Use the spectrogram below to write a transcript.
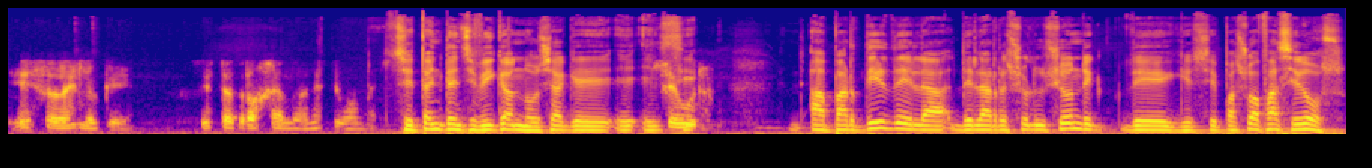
eso es lo que se está trabajando en este momento. Se está intensificando, o sea que... Eh, eh, Seguro. a partir de la, de la resolución de, de que se pasó a fase 2.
